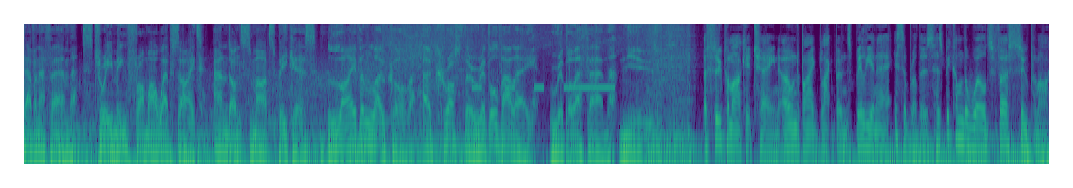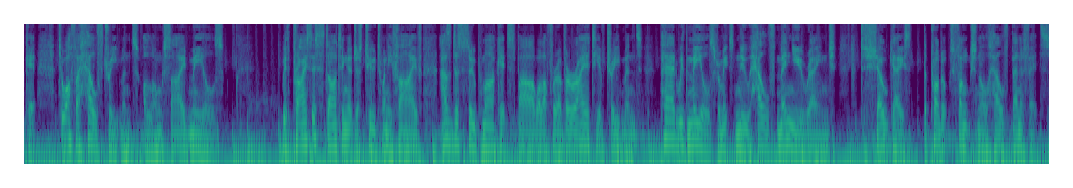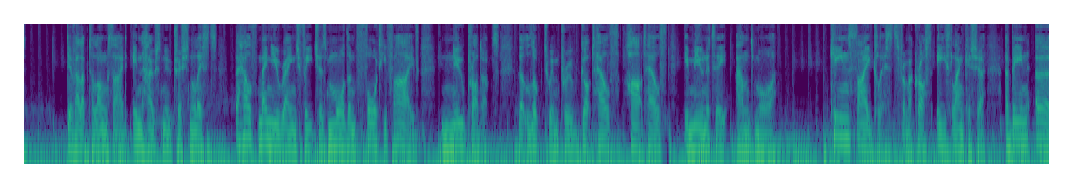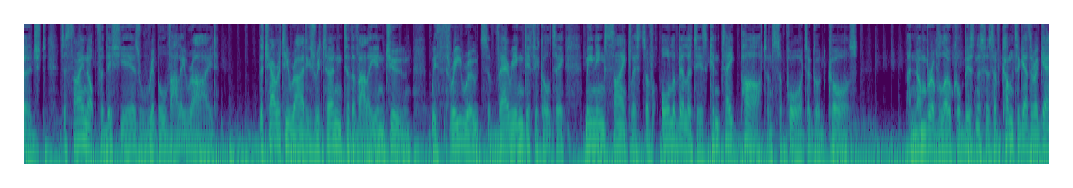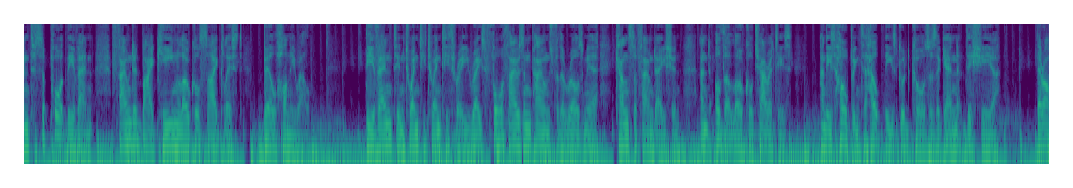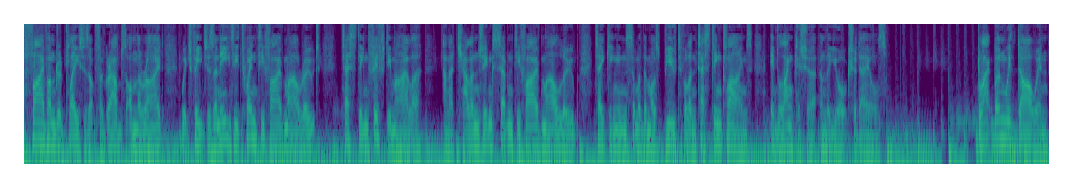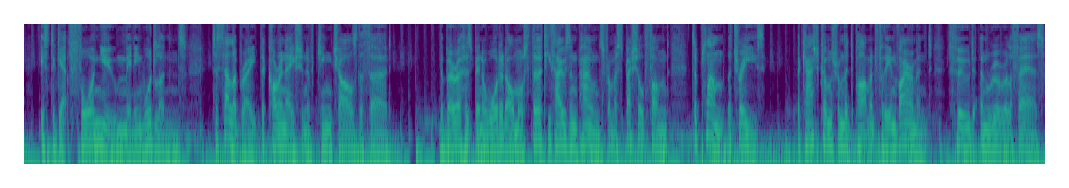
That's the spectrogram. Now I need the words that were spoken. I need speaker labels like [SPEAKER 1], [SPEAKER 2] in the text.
[SPEAKER 1] FM, streaming from our website and on smart speakers. Live and local, across the Ribble Valley. Ribble FM News.
[SPEAKER 2] A supermarket chain owned by Blackburn's billionaire Issa Brothers has become the world's first supermarket to offer health treatments alongside meals. With prices starting at just 2.25, Asda's supermarket spa will offer a variety of treatments paired with meals from its new health menu range to showcase the product's functional health benefits. Developed alongside in-house nutritionalists, the health menu range features more than 45 new products that look to improve gut health, heart health, immunity and more. Keen cyclists from across East Lancashire are being urged to sign up for this year's Ribble Valley Ride. The charity ride is returning to the valley in June with three routes of varying difficulty, meaning cyclists of all abilities can take part and support a good cause. A number of local businesses have come together again to support the event, founded by keen local cyclist Bill Honeywell. The event in 2023 raised £4,000 for the Rosemere Cancer Foundation and other local charities, and he's hoping to help these good causes again this year. There are 500 places up for grabs on the ride, which features an easy 25 mile route, testing 50 miler, and a challenging 75 mile loop, taking in some of the most beautiful and testing climbs in Lancashire and the Yorkshire Dales. Blackburn with Darwen is to get four new mini woodlands to celebrate the coronation of King Charles III. The borough has been awarded almost £30,000 from a special fund to plant the trees. The cash comes from the Department for the Environment, Food and Rural Affairs.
